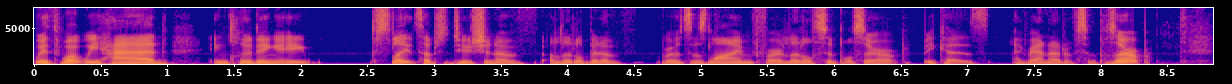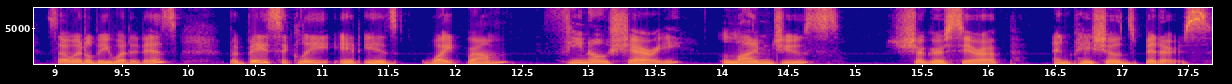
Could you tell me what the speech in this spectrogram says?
with what we had, including a slight substitution of a little bit of Rose's lime for a little simple syrup because I ran out of simple syrup. So it'll be what it is. But basically, it is white rum, Fino sherry, lime juice, sugar syrup, and Peychaud's bitters,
